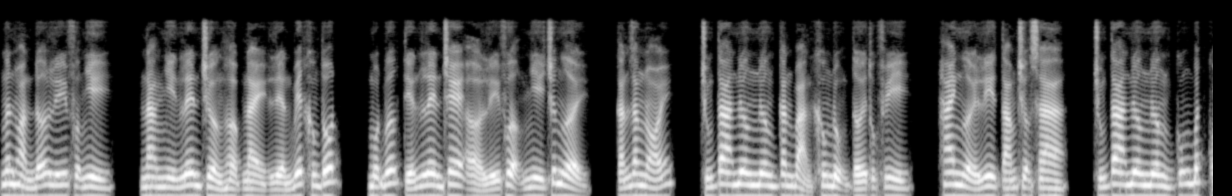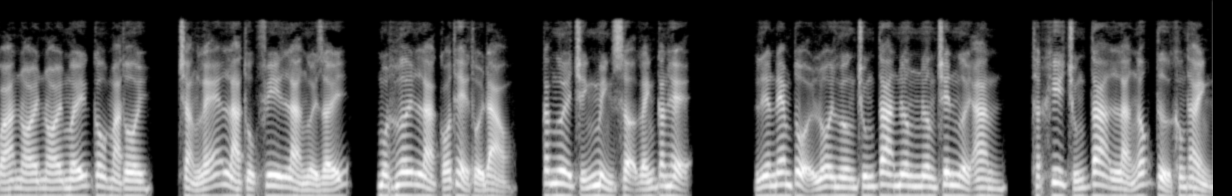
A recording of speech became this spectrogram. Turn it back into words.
Ngân Hoàn đỡ Lý Phượng Nhi, nàng nhìn lên trường hợp này liền biết không tốt, một bước tiến lên che ở Lý Phượng Nhi trước người, cắn răng nói, chúng ta nương nương căn bản không đụng tới Thục Phi, hai người ly tám trượng xa, chúng ta nương nương cũng bất quá nói nói mấy câu mà thôi, chẳng lẽ là thuộc Phi là người giấy, một hơi là có thể thổi đảo, các ngươi chính mình sợ gánh căn hệ. Liền đem tội lôi hướng chúng ta nương nương trên người an, thật khi chúng ta là ngốc tử không thành.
